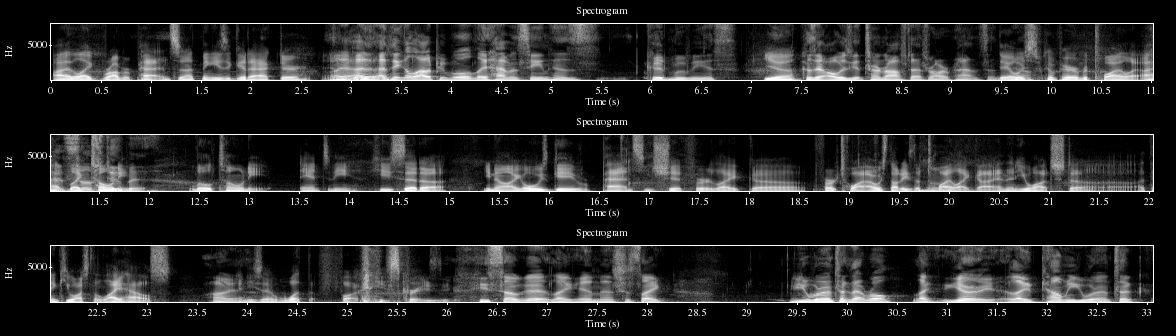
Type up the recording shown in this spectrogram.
I like Robert Pattinson. I think he's a good actor. Oh, yeah, and, uh, I, I think a lot of people like haven't seen his good movies yeah. because they always get turned off that Robert Pattinson. They you always know? compare him to Twilight. I had It's like so Tony, stupid. Lil Tony, Anthony. He said, "Uh, you know, I always gave Pattinson shit for like uh for Twilight. I always thought he's a Mhm. Twilight guy, and then he watched. uh I think he watched The Lighthouse, Oh yeah, and he said, "What the fuck? he's crazy." he's so good. Like, and it's just like you wouldn't have took that role. Like, you're like, tell me you wouldn't have took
